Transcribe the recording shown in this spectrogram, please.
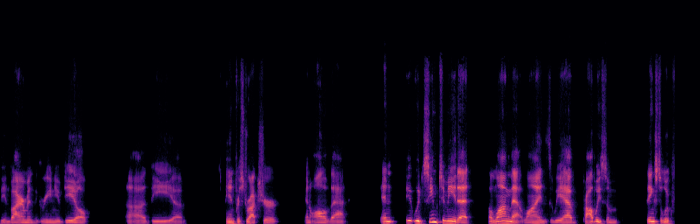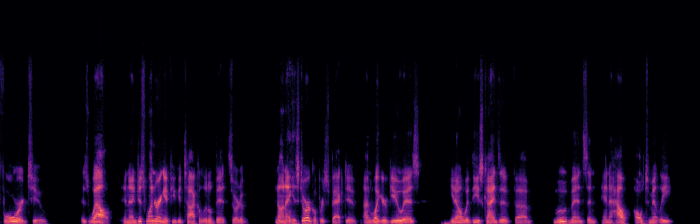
the environment, the Green New Deal, uh, the uh, infrastructure, and all of that. And it would seem to me that along that lines, we have probably some things to look forward to as well. And I'm just wondering if you could talk a little bit, sort of, you know, on a historical perspective, on what your view is, you know, with these kinds of um, movements, and and how ultimately,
